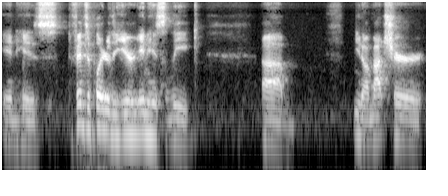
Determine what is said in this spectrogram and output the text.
in his defensive player of the year in his league. Um, you know, I'm not sure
